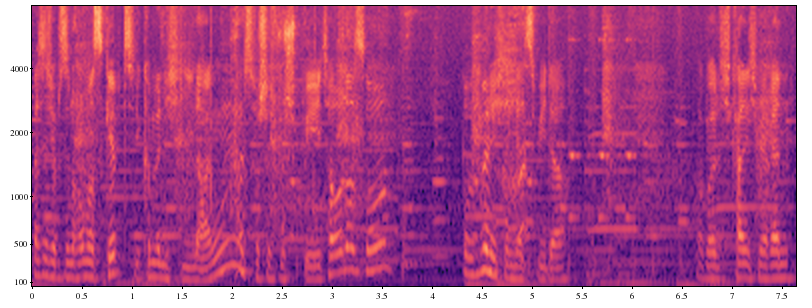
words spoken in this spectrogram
Weiß nicht, ob es noch irgendwas gibt. Hier können wir nicht lang. Das ist wahrscheinlich für später oder so. Wo bin ich denn jetzt wieder? Oh Gott, ich kann nicht mehr rennen.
